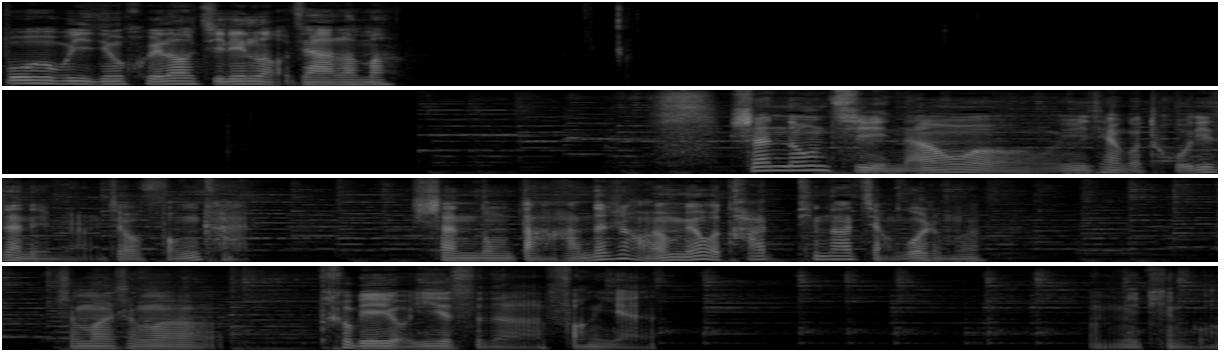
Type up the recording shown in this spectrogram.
波波不已经回到吉林老家了吗？山东济南，我以前有个徒弟在那边，叫冯凯，山东大汉，但是好像没有他听他讲过什么，什么什么特别有意思的方言，没听过。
